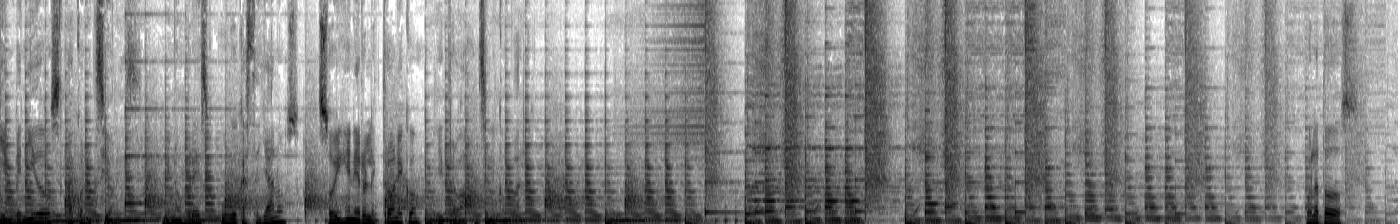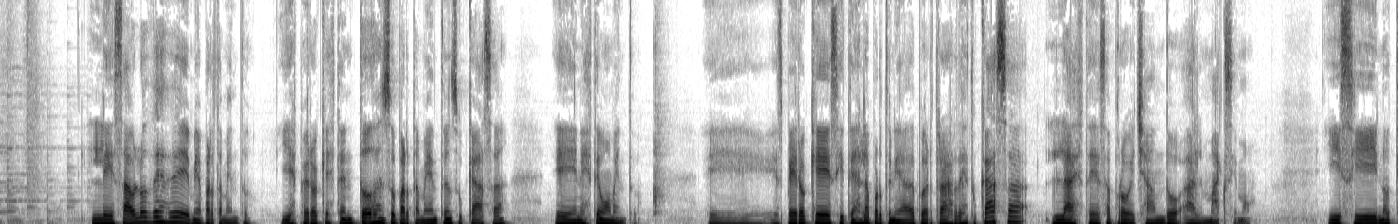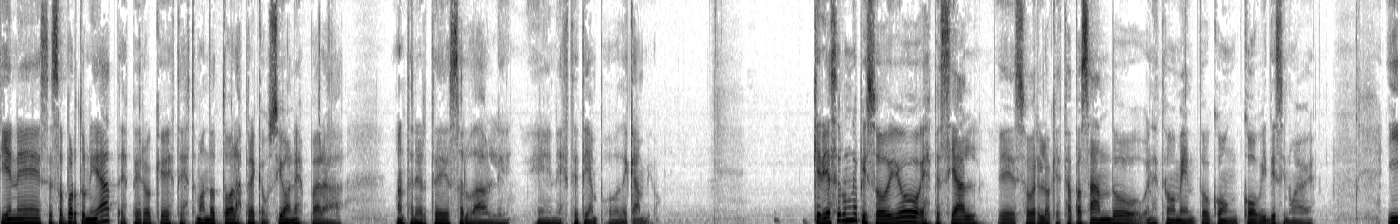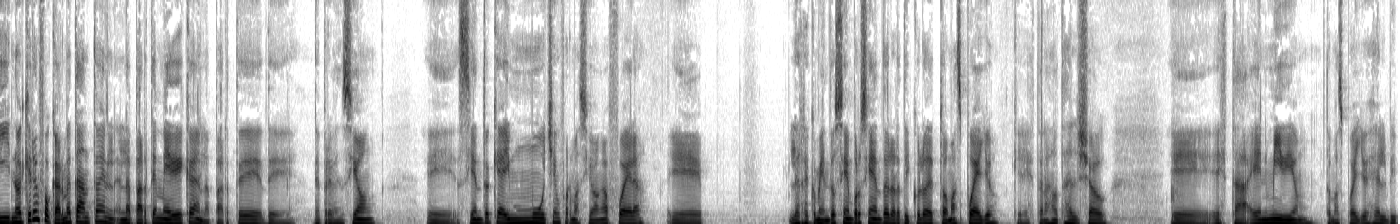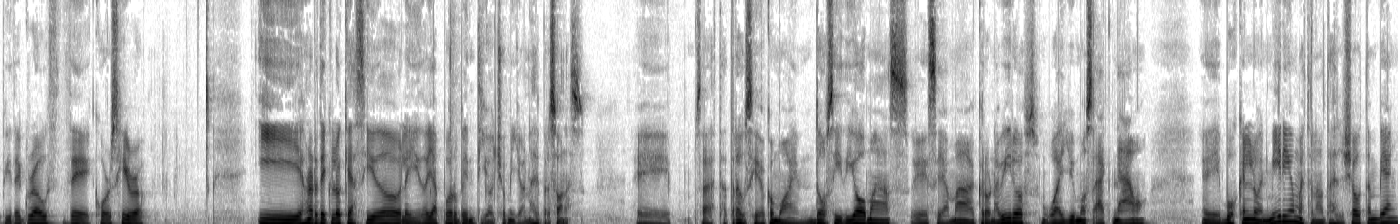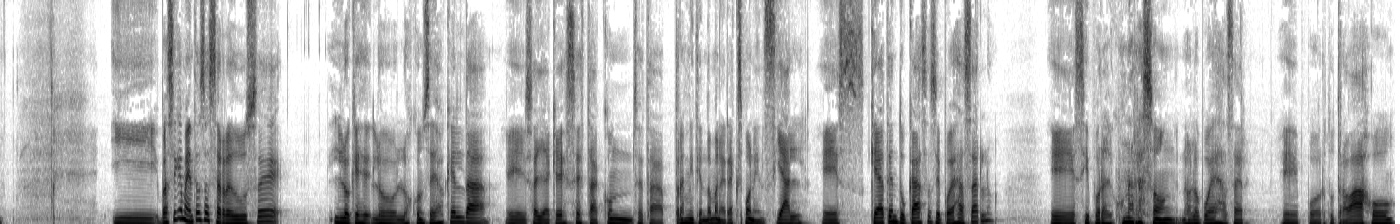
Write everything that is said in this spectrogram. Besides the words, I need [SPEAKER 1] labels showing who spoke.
[SPEAKER 1] Bienvenidos a Conexiones. Mi nombre es Hugo Castellanos, soy ingeniero electrónico y trabajo en Silicon Valley. Hola a todos. Les hablo desde mi apartamento y espero que estén todos en su apartamento, en su casa, en este momento. Eh, espero que si tienes la oportunidad de poder trabajar desde tu casa, la estés aprovechando al máximo. Y si no tienes esa oportunidad, espero que estés tomando todas las precauciones para mantenerte saludable en este tiempo de cambio. Quería hacer un episodio especial eh, sobre lo que está pasando en este momento con COVID-19. Y no quiero enfocarme tanto en, la parte médica, en la parte de, de prevención. Eh, siento que hay mucha información afuera. Eh, les recomiendo 100% el artículo de Thomas Puello, que está en las notas del show. Eh, está en Medium. Thomas Puello es el VP de Growth de Course Hero. Y es un artículo que ha sido leído ya por 28 millones de personas. o sea, está traducido como en dos idiomas. se llama Coronavirus, Why You Must Act Now. Eh, búsquenlo en Medium, están las notas del show también. Y básicamente se reduce lo que, los consejos que él da, eh, o ya que se está, se está transmitiendo de manera exponencial, es quédate en tu casa si puedes hacerlo. Eh, si por alguna razón no lo puedes hacer por tu trabajo,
